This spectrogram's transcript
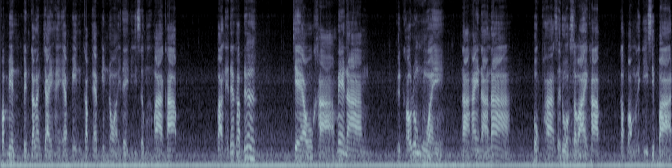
คอมเมนต์เป็นกำลังใจให้แอดมินกับแอดมินหน่อยได้ดีเสมอมากครับฝากนี้ด้วยครับเด้อแจวขาแม่นาง ขึ้นเขาลงห่วยหน้าให้หน้าหน้าพกผ้าสะดวกสบายครับกระป๋องละ 20 บาท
